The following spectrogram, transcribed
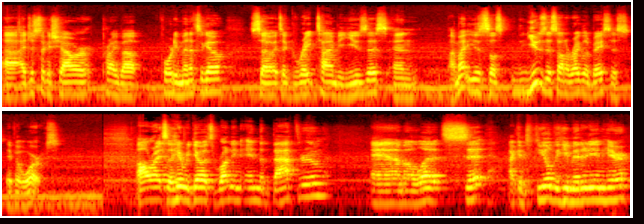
Uh, I just took a shower probably about 40 minutes ago. So it's a great time to use this and I might use this, use this on a regular basis if it works. All right, so here we go. It's running in the bathroom and I'm gonna let it sit. I can feel the humidity in here.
